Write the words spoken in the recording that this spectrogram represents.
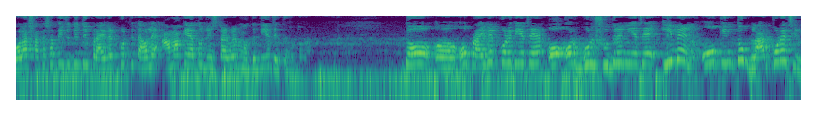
বলার সাথে সাথেই যদি তুই প্রাইভেট করতি, তাহলে আমাকে এত ডিস্টার্বের মধ্যে দিয়ে যেতে হতো না। তো, ও প্রাইভেট করে দিয়েছে, ও ওর ভুল শুধরে নিয়েছে ইভেন ও কিন্তু ব্লার করেছিল।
